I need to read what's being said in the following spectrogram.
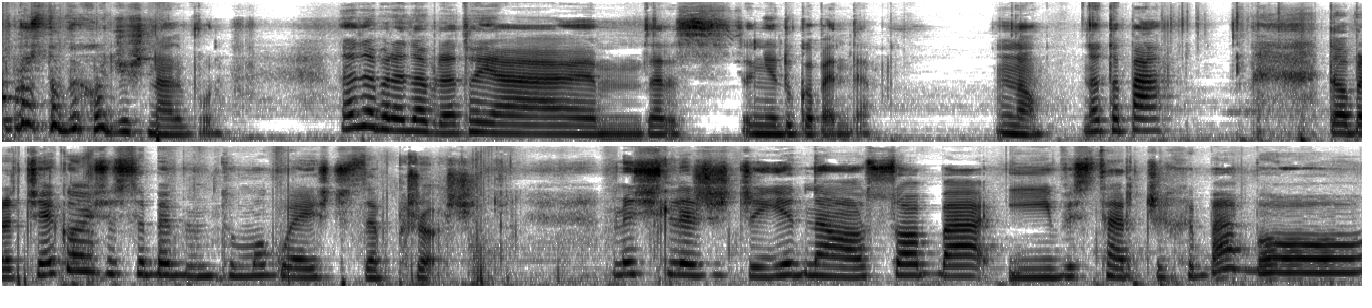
po prostu wychodzisz na dwór. No dobra, dobra, to ja ym, zaraz niedługo będę. No, no to pa. Dobra, czy jakąś osobę bym tu mogła jeszcze zaprosić? Myślę, że jeszcze jedna osoba i wystarczy chyba, bo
